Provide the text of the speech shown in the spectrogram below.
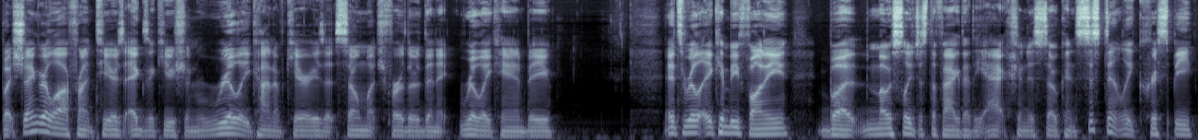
But Shangri-La Frontier's execution really kind of carries it so much further than it really can be. It's really it can be funny, but mostly just the fact that the action is so consistently crispy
